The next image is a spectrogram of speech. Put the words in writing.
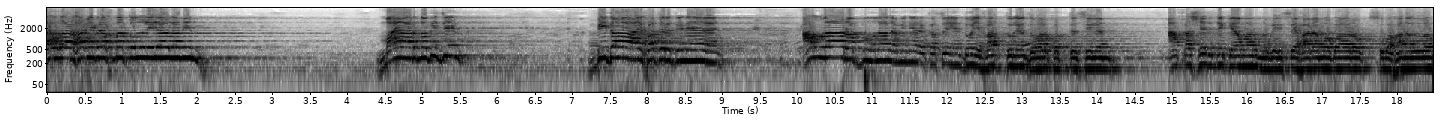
আল্লাহর হাবিব রহমাতুল্লিল আলামিন মায়ার নবীজি বিদায় হজের দিনে আল্লাহ রব্বুল আলমিনের কাছে দুই হাত তুলে দোয়া করতেছিলেন। আকাশের দিকে আমার নবীর চেহারা মোবারক সুবাহান আল্লাহ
